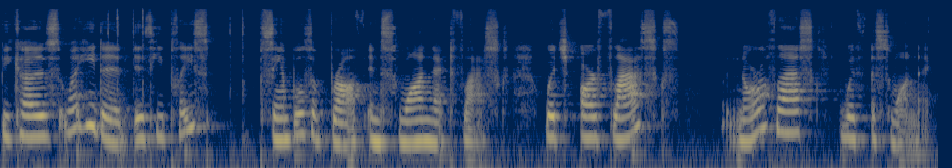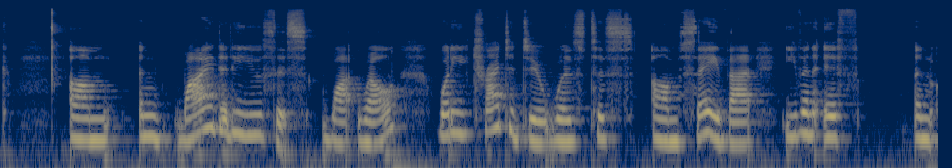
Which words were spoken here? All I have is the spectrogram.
Because what he did is he placed samples of broth in swan-necked flasks, which are flasks, normal flasks with a swan neck. Um, and why did he use this? Well, what he tried to do was to um, say that even if an,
